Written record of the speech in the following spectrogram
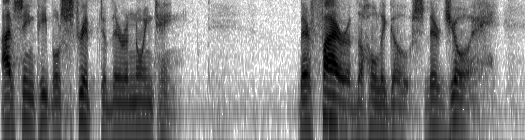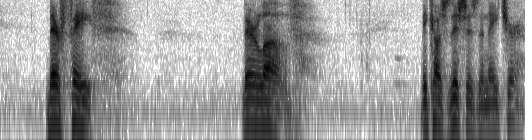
I've seen people stripped of their anointing, their fire of the Holy Ghost, their joy, their faith, their love, because this is the nature.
